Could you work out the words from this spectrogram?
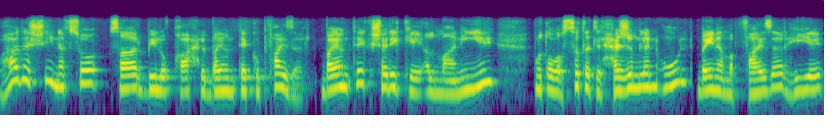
وهذا الشيء نفسه صار بلقاح ال BioNTech وب Pfizer. BioNTech شركة ألمانية متوسطة الحجم لنقول بينما بفايزر هي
